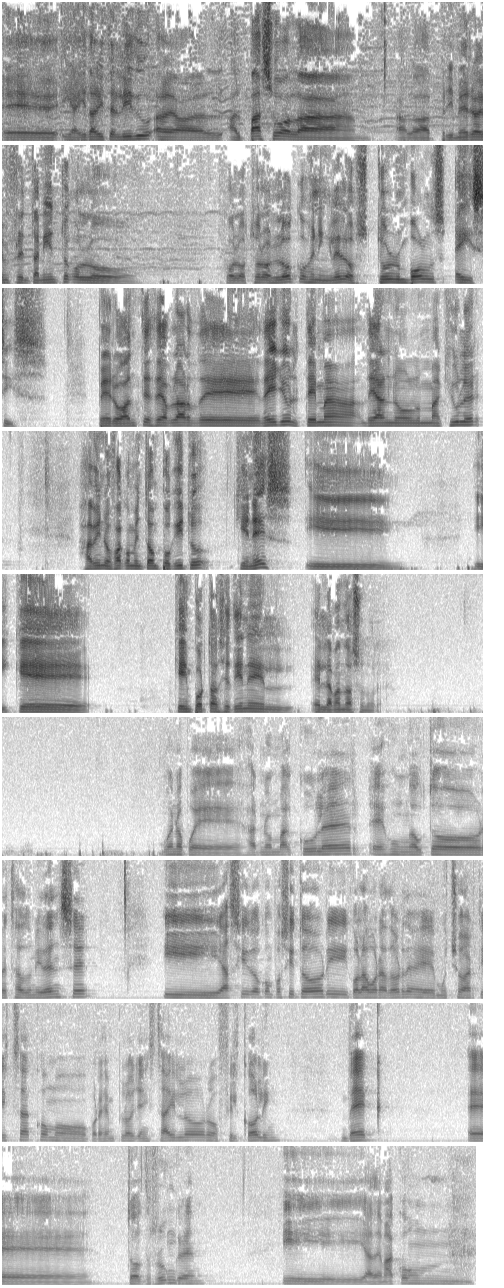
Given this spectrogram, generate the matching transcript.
eh, y ahí da Little Lidu al, al paso a la, primera enfrentamiento con los, con los toros locos, en inglés los Turnbulls Aces. Pero antes de hablar de, de ello, el tema de Arnold McCuller, Javi nos va a comentar un poquito quién es y, qué, qué importancia tiene en la banda sonora. Bueno, pues Arnold McCuller es un autor estadounidense y ha sido compositor y colaborador de muchos artistas como, por ejemplo, James Taylor o Phil Collins, Beck, eh, Todd Rundgren y además con,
